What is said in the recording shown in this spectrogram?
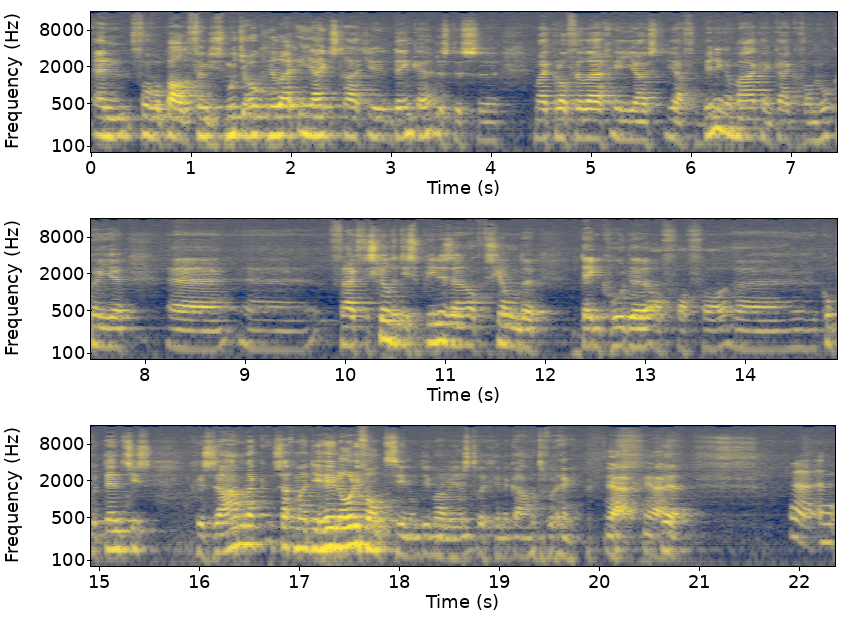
en voor bepaalde functies moet je ook heel erg in je eigen straatje denken. Hè? Dus, dus, maar ik geloof heel erg in juist ja, verbindingen maken en kijken van hoe kun je vanuit verschillende disciplines en ook verschillende denkhoeden of, of competenties gezamenlijk zeg maar, die hele olifant te zien, om die maar weer eens terug in de kamer te brengen. Ja, ja. ja. Ja, en...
